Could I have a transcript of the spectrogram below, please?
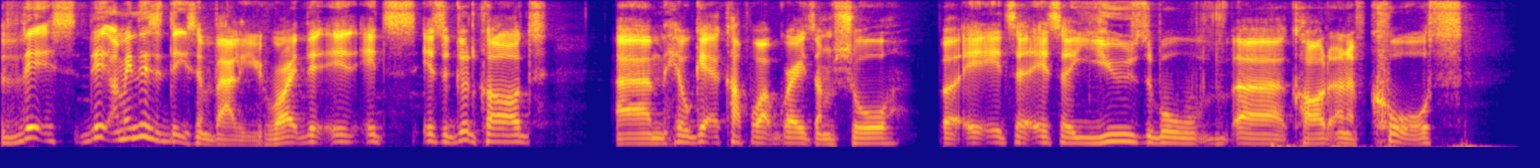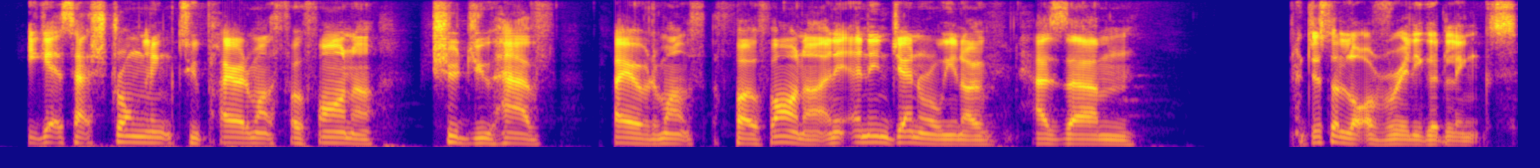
So this, this I mean, this is decent value, right? It, it's it's a good card. Um, he'll get a couple upgrades, I'm sure, but it, it's a it's a usable uh, card, and of course, he gets that strong link to Player of the Month Fofana. Should you have Player of the Month Fofana, and and in general, you know, has um just a lot of really good links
